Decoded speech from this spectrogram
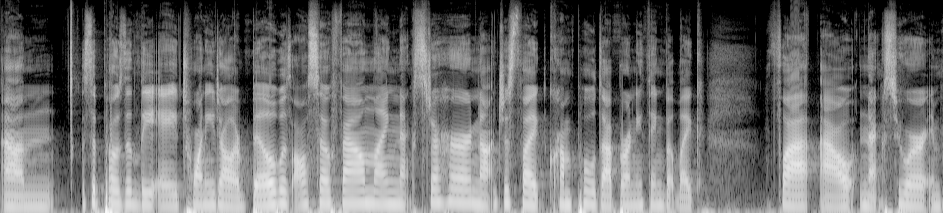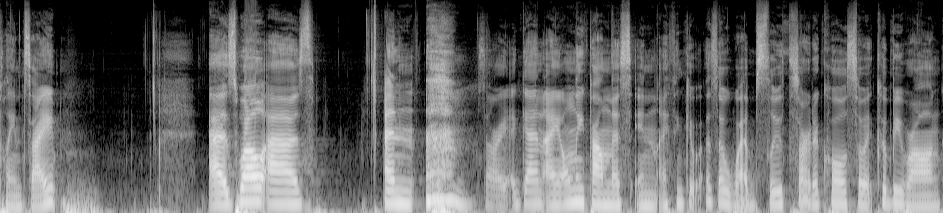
Um, supposedly, a $20 bill was also found lying next to her, not just like crumpled up or anything, but like flat out next to her in plain sight, as well as and sorry, again, I only found this in, I think it was a Web Sleuths article, so it could be wrong.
